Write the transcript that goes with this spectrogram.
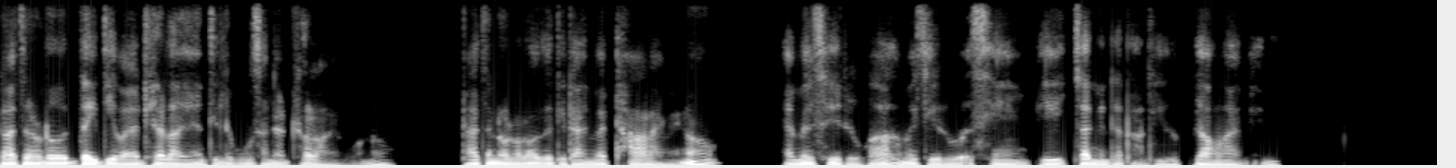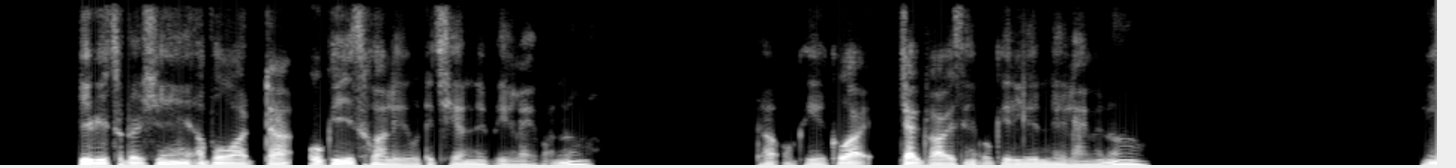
ဒါကျွန်တော်တို့ date တွေပဲထည့်လိုက်ရင်ဒီလိုပုံစံနဲ့ထွက်လာရင်ပေါ့နော်ဒါကျွန်တော်လောလောဆယ်ဒီတိုင်းပဲထားလိုက်မယ်နော် MSC တို့က MSC တို့အစဉ်ပြီးစနေတဲ့တာလေးကိုပြောင်းလိုက်ပြီ ပြီးပြီဆိုလို့ရှိရင်အပေါ်ကဒါ okay ဆိုတာလေးကိုတစ်ချက်နှိပ်ပေးလိုက်ပါနော်ဒါ okay ကိုကကြိုက်သွားပြီဆိုရင် okay လေးနေလိုက်မယ်နော်ဒီ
